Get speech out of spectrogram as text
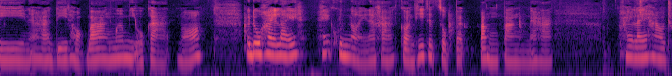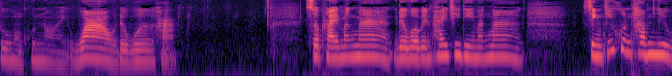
ดีๆนะคะ ดีถอกบ้างเมื่อมีโอกาสเนาะ มาดูไฮไลท์ให้คุณหน่อยนะคะ ก่อนที่จะจบแบบปังๆนะคะ ไฮไลท์ how to ของคุณหน่อย ว้าว the world ค่ะ เซอร์ไพรส์มากๆ the world เป็นไพ่ที่ดีมากๆ สิ่งที่คุณทำอยู่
